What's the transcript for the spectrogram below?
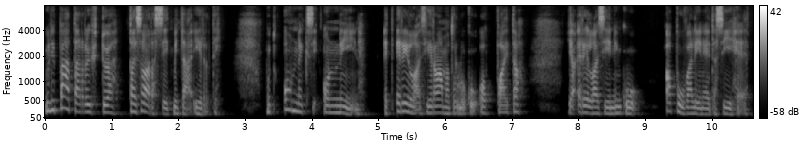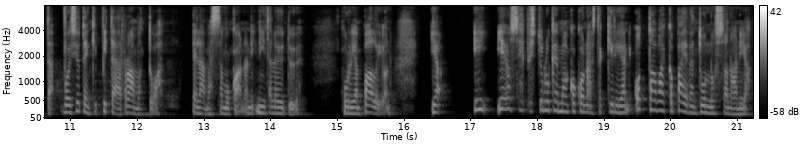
ylipäätään ryhtyä tai saada siitä mitään irti. Mutta onneksi on niin, että erilaisia raamatun lukuoppaita ja erilaisia niin kuin apuvälineitä siihen, että voisi jotenkin pitää raamattua elämässä mukana, niin niitä löytyy hurjan paljon. Ja, ja jos ei pysty lukemaan kokonaista kirjaa, niin ottaa vaikka päivän tunnussanan ja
